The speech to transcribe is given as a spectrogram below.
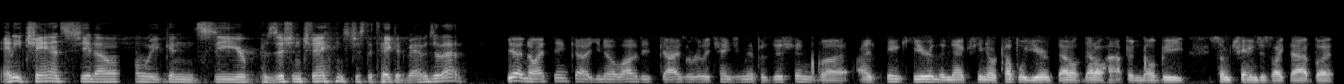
Any chance, you know, we can see your position change just to take advantage of that? Yeah, no, I think uh, you know a lot of these guys are really changing their position, but I think here in the next you know couple years that'll that'll happen. There'll be some changes like that, but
